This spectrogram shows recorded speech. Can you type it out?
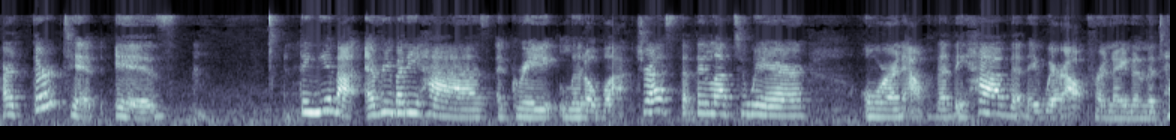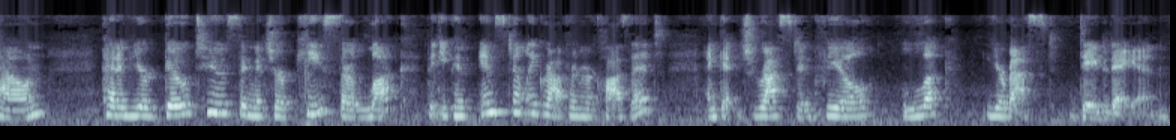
Our third tip is thinking about everybody has a great little black dress that they love to wear or an outfit that they have that they wear out for a night in the town kind of your go-to signature piece or look that you can instantly grab from your closet and get dressed and feel, look your best day to day in.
